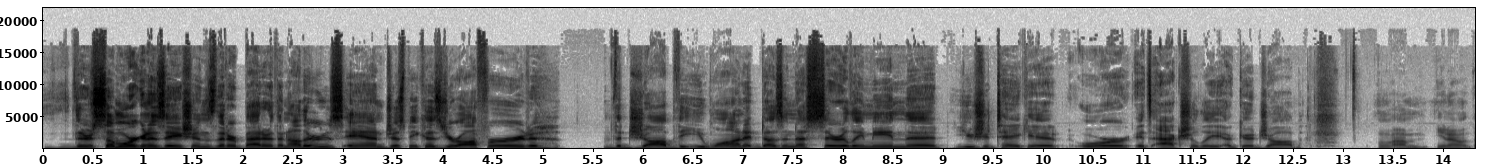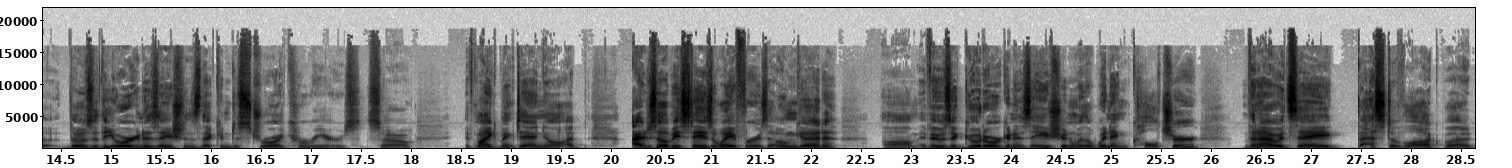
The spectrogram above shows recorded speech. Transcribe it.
there's some organizations that are better than others, and just because you're offered the job that you want, it doesn't necessarily mean that you should take it or it's actually a good job. Um, you know, the, those are the organizations that can destroy careers. So if Mike McDaniel, I, I just hope he stays away for his own good. Um, if it was a good organization with a winning culture, then I would say best of luck, but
